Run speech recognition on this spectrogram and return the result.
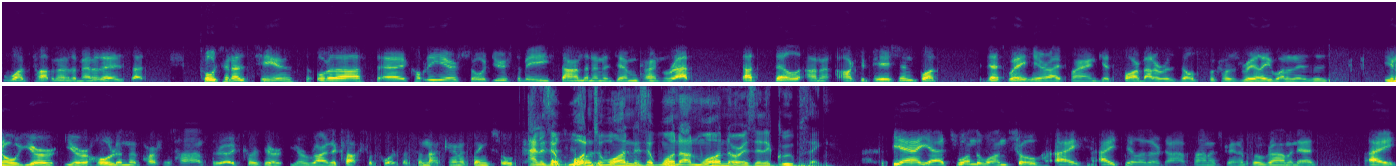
what's happening at the minute is that coaching has changed over the last uh, couple of years. So it used to be standing in a gym counting reps. That's still an occupation, but this way here I find gets far better results because really what it is is, you know, you're you're holding the person's hand throughout because you're you're round the clock support with them that kind of thing. So And is it one- to one? Is it one on one, or is it a group thing? Yeah, yeah, it's one to one. So I I tailor their diet plan and training program, and then I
